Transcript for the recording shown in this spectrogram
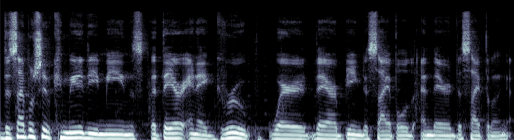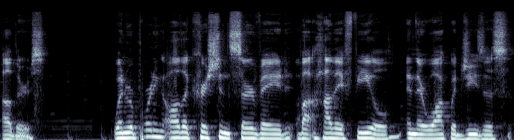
discipleship community means that they are in a group where they are being discipled and they're discipling others. When reporting all the Christians surveyed about how they feel in their walk with Jesus,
